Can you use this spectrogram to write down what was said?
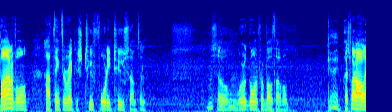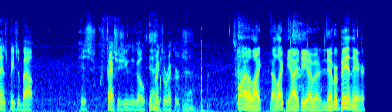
Bonneville, I think the record's 242 something. So we're going for both of them. Good. That's what all land speed's about. As fast as you can go, Yeah. break the records. that's why I like I like the idea of it. I've never been there,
